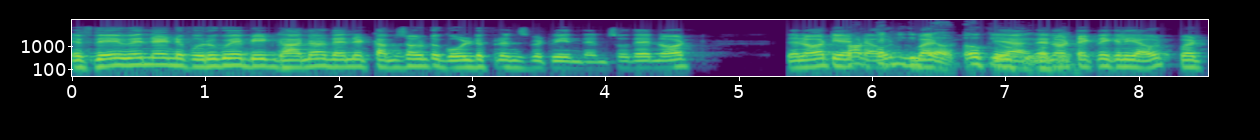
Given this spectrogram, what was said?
If they win and if Uruguay beat Ghana, then it comes down to goal difference between them. So they're not they're not yet not out. But, out. Okay, yeah, okay, they're okay. not technically out, but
